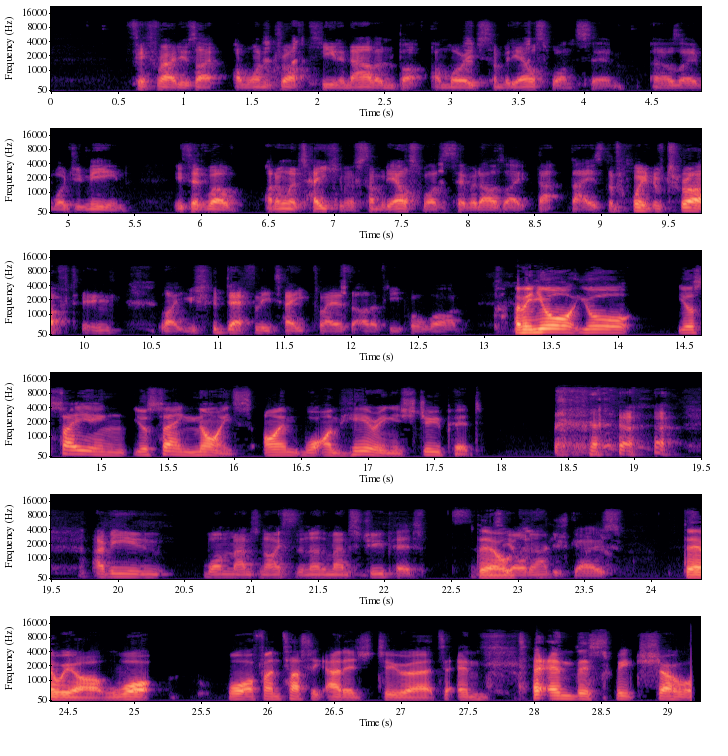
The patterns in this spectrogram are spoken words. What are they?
fifth round, he was like, I want to draft Keenan Allen, but I'm worried somebody else wants him. And I was like, What do you mean? He said, Well, I don't want to take him if somebody else wants him. And I was like, That that is the point of drafting. Like, you should definitely take players that other people want. I mean, you're you're you're saying you're saying nice. I'm what I'm hearing is stupid. I mean, one man's nice is another man's stupid. As The the old- old adage goes. There we are. What what a fantastic adage to uh, to end to end this week's show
